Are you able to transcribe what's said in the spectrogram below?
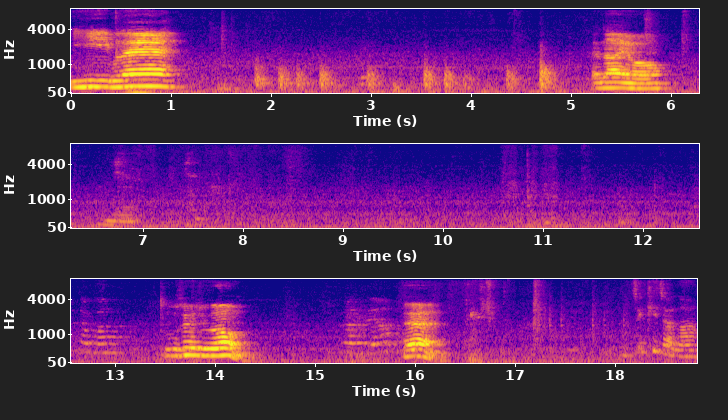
2분의 되나요? 누구세요 지금? 예, 찍히잖아.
